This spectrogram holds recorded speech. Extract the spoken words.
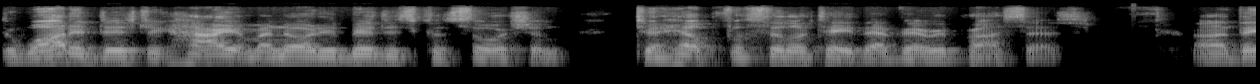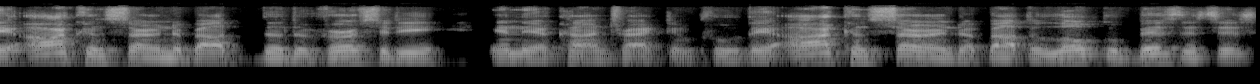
the Water District hired Minority Business Consortium to help facilitate that very process. Uh, they are concerned about the diversity in their contracting pool. They are concerned about the local businesses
